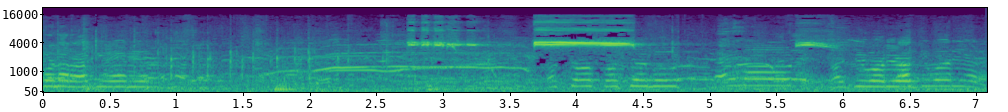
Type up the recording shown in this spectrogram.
ಅನ್ಕೊಂಡ Raji warrior first first time out time out Raji warrior Raji warrior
